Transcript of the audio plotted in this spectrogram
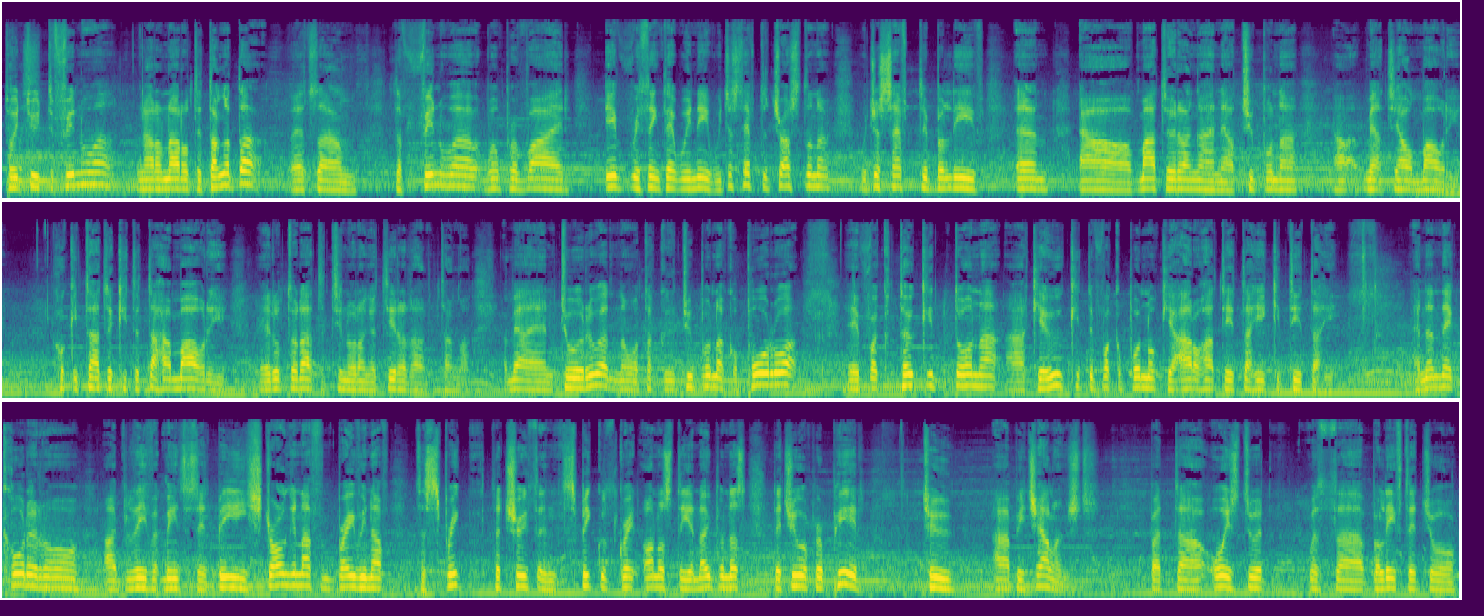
Toi tū te whenua, ngaranaro te tangata. That's, um, the whenua will provide everything that we need. We just have to trust in it. We just have to believe in our māturanga and our tupuna, our mea te ao Māori. Hoki tātou ki te taha Māori, e roto rā te tino ranga tiraratanga. A mea e tuarua, no taku tupuna ko pōroa, e whakatauki tōna a kia u ki te whakapono kia aroha tētahi ki tētahi. And in that kōrero, I believe it means to be strong enough and brave enough to speak the truth and speak with great honesty and openness that you are prepared to uh, be challenged. But uh, always do it with uh, belief that you're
